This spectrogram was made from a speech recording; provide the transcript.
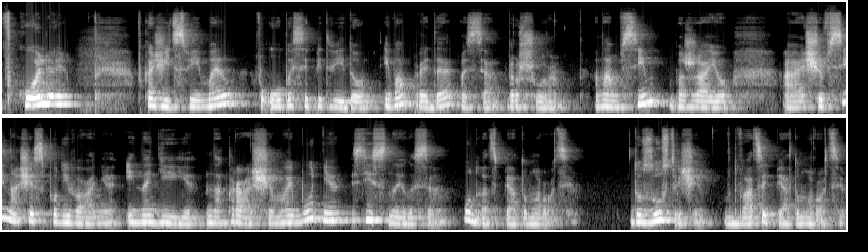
в кольорі, вкажіть свій мейл в описі під відео, і вам прийде ось ця брошура. А нам всім бажаю, щоб всі наші сподівання і надії на краще майбутнє здійснилися у 2025 році. До зустрічі в 2025 році!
